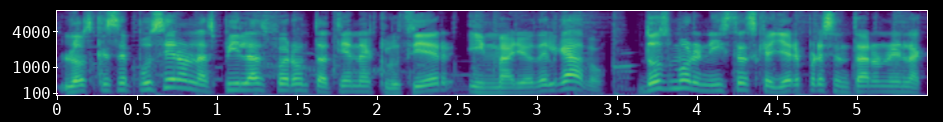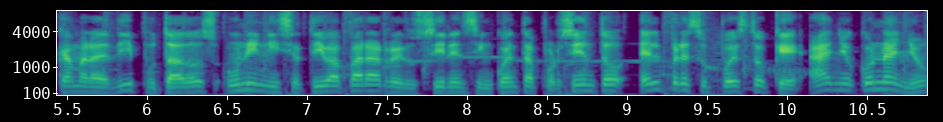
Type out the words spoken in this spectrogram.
Los que se pusieron las pilas fueron Tatiana Cloutier y Mario Delgado, dos morenistas que ayer presentaron en la Cámara de Diputados una iniciativa para reducir en 50% el presupuesto que año con año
